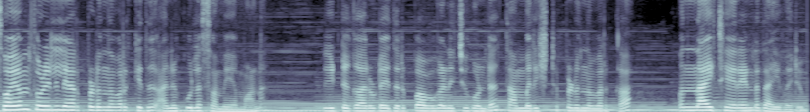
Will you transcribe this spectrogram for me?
സ്വയം തൊഴിലിൽ ഇത് അനുകൂല സമയമാണ്. വീട്ടുകാരുടെ എതിർപ്പ് അവഗണിച്ചുകൊണ്ട് തമ്മിൽ ഇഷ്ടപ്പെടുന്നവർക്ക് ഒന്നായി ചേരേണ്ടതായി വരും.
